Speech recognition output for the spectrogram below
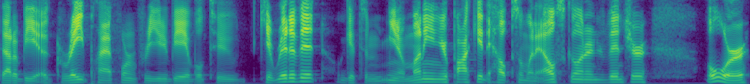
that'll be a great platform for you to be able to get rid of it, get some, you know, money in your pocket, help someone else go on an adventure, or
